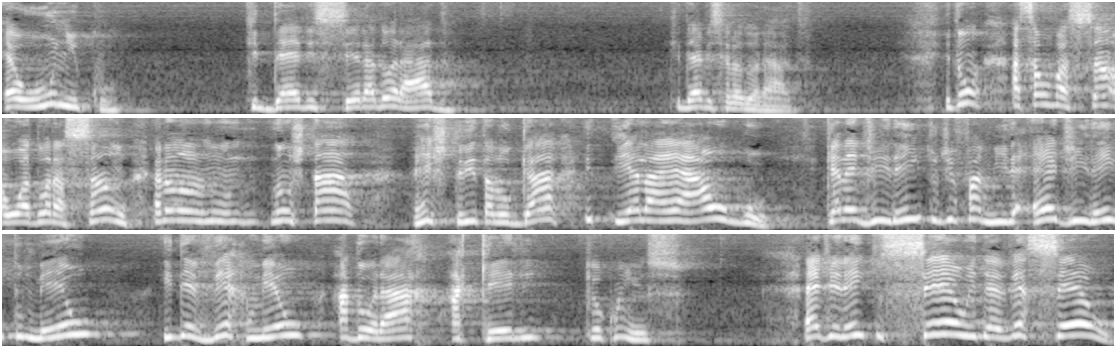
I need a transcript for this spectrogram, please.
é o único que deve ser adorado. que deve ser adorado. Então, a salvação ou adoração, ela não, não, não está restrita a lugar e, e ela é algo que ela é direito de família, é direito meu e dever meu adorar aquele que eu conheço. É direito seu e dever seu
